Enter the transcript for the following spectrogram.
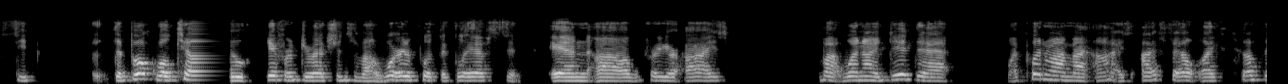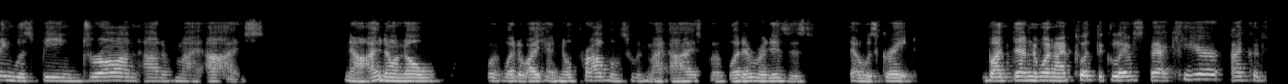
see, the book will tell you different directions about where to put the glyphs and uh, for your eyes. But when I did that, I put them on my eyes, I felt like something was being drawn out of my eyes. Now, I don't know what, what I had no problems with my eyes, but whatever it is, is that was great. But then when I put the glyphs back here, I could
